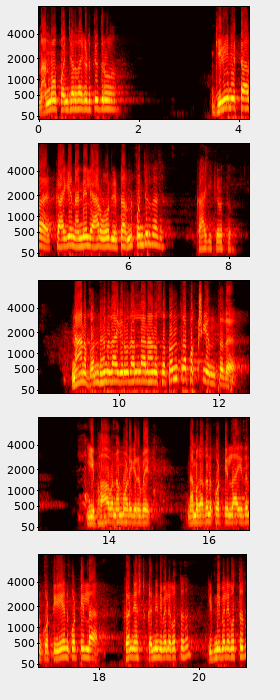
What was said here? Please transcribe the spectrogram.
ನಾನು ಪಂಜರದಾಗ ಇಡ್ತಿದ್ರು. ಗಿಳಿನಿಟ್ಟಾರ ಕಾಗಿ ನನ್ನೇಲಿ ಯಾರು ಓದಿ ಇಟ್ಟಾರ ಪಂಜರದಾಗ. ಕಾಗಿ ಕೇಳ್ತದ. ನಾನು ಬಂಧನದಾಗಿರುವುದಲ್ಲ, ನಾನು ಸ್ವತಂತ್ರ ಪಕ್ಷಿ ಅಂತದ. ಈ ಭಾವ ನಮ್ಮೊಳಗಿರ್ಬೇಕು. ನಮಗ ಅದನ್ನು ಕೊಟ್ಟಿಲ್ಲ, ಇದನ್ನು ಕೊಟ್ಟು, ಏನು ಕೊಟ್ಟಿಲ್ಲ. ಕಣ್ಣು ಎಷ್ಟು, ಕಣ್ಣಿನ ಬೆಲೆ ಗೊತ್ತದ? ಕಿಡ್ನಿ ಬೆಲೆ ಗೊತ್ತದ?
